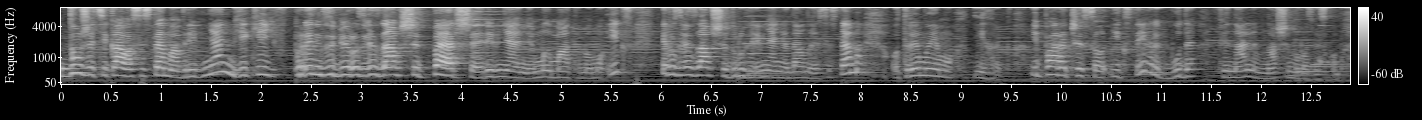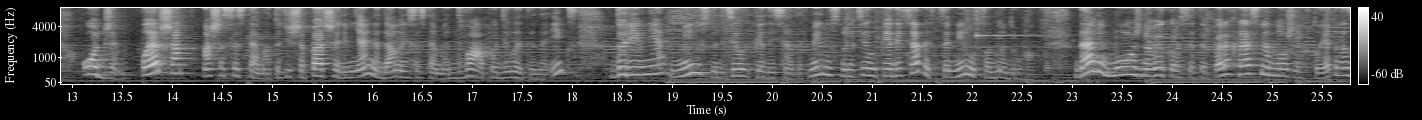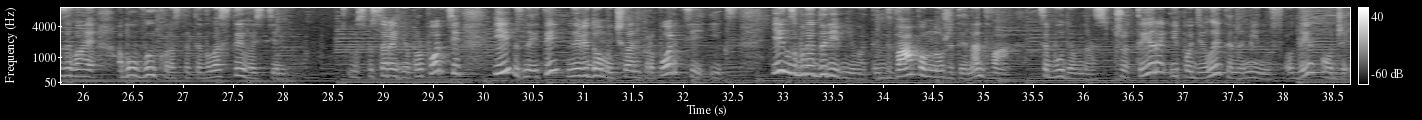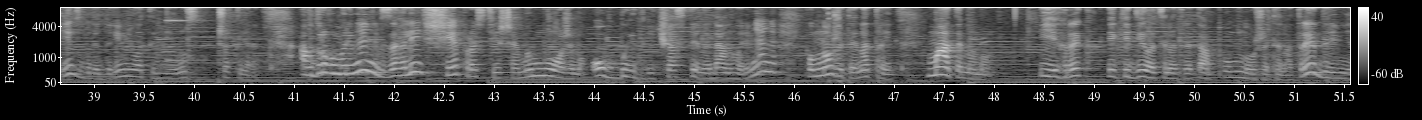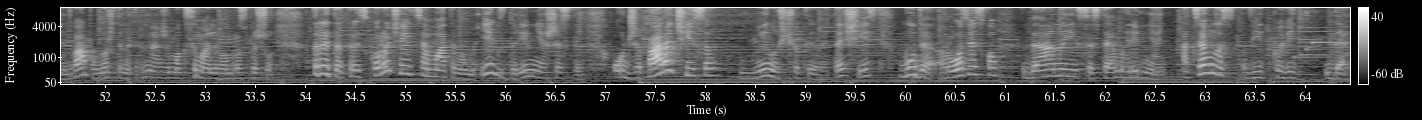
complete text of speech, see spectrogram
Дуже цікава система врівнянь, в якій, в принципі, розв'язавши перше рівняння, ми матимемо x, і розв'язавши друге рівняння даної системи, отримуємо y. І пара чисел x та y буде фінальним нашим розв'язком. Отже, перша наша система, точніше, перше рівняння даної системи 2 поділити на x дорівнює мінус 0,5. Мінус 0,5 це мінус 1 друга. Далі можна використати перехресне множення, хто як називає, або використати властивості безпосередньо пропорції і знайти невідомий член пропорції х. х буде дорівнювати 2 помножити на 2. Це буде у нас 4 і поділити на мінус 1, отже, х буде дорівнювати мінус 4. А в другому рівнянні взагалі ще простіше. Ми можемо обидві частини даного рівняння помножити на 3. Матимемо y, яке ділиться на 3, та помножити на 3, дорівнює 2, помножити на 3. Ну, я вже максимально вам розпишу. 3 та 3 скорочується, матимемо х дорівнює 6. Отже, пара чисел мінус 4 та 6 буде розв'язком даної системи рівнянь. А це у нас відповідь D.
